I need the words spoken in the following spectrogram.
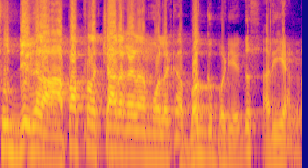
ಸುದ್ದಿಗಳ ಅಪಪ್ರಚಾರಗಳ ಮೂಲಕ ಬಗ್ಗು ಬಡಿಯೋದು ಸರಿಯಲ್ಲ.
